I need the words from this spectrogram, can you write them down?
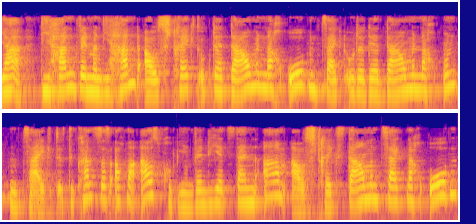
ja, die Hand, wenn man die Hand ausstreckt, ob der Daumen nach oben zeigt oder der Daumen nach unten zeigt. Du kannst das auch mal ausprobieren. Wenn du jetzt deinen Arm ausstreckst, Daumen zeigt nach oben,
